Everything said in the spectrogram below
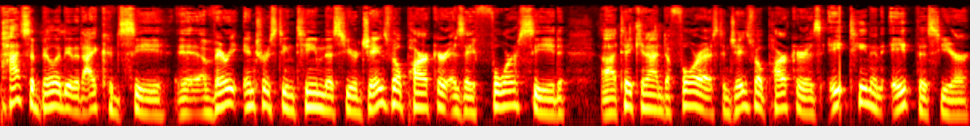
possibility that I could see a very interesting team this year. Janesville Parker is a four seed uh, taking on DeForest, and Janesville Parker is 18 and eight this year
